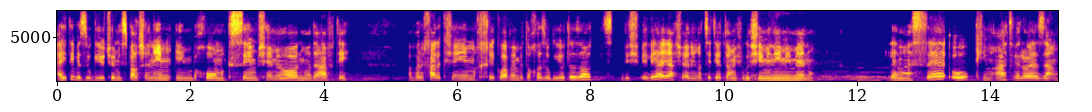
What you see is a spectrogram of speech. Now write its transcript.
הייתי בזוגיות של מספר שנים עם בחור מקסים שמאוד מאוד אהבתי, אבל אחד הקשיים הכי כואבים בתוך הזוגיות הזאת, בשבילי היה שאני רציתי יותר מפגשים מיניים ממנו. למעשה הוא כמעט ולא יזם.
